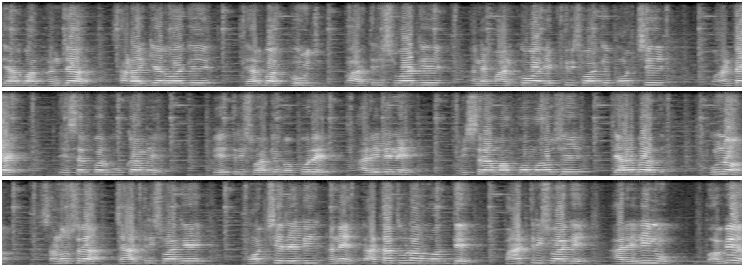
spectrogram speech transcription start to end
ત્યારબાદ અંજાર સાડા અગિયાર વાગે, ત્યારબાદ ભુજ બાર ત્રીસ વાગે અને માનકોવા એકત્રીસ વાગે પહોંચશે. વાંઢાઈ, દેસલપર મુકામે બે ત્રીસ વાગે બપોરે આ રેલીને વિશ્રામ આપવામાં આવશે. ત્યારબાદ પુનઃ સણોસરા ચાર ત્રીસ વાગે પહોંચશે રેલી અને રાતાતુડા મધ્યે પાંત્રીસ વાગે આ રેલીનું ભવ્ય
